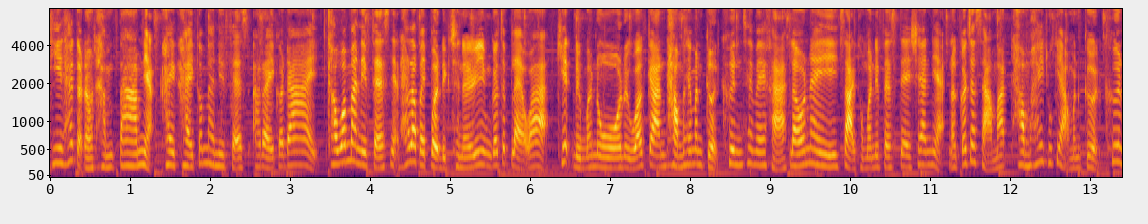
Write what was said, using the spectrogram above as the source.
ที่ถ้าเกิดเราทำตามเนี่ยใครๆก็ manifest อะไรก็ได้คาว่า manifest เนี่ยถ้าเราไปเปิด dictionary มันก็จะแปลว่าคิดหรือมโน หรือว่าการทำให้มันเกิดขึ้นใช่ไหมคะ แล้วในศาสตร์ของ manifestation เนี่ยเราก็จะสามารถทำให้ทุกอย่างมันเกิดขึ้น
